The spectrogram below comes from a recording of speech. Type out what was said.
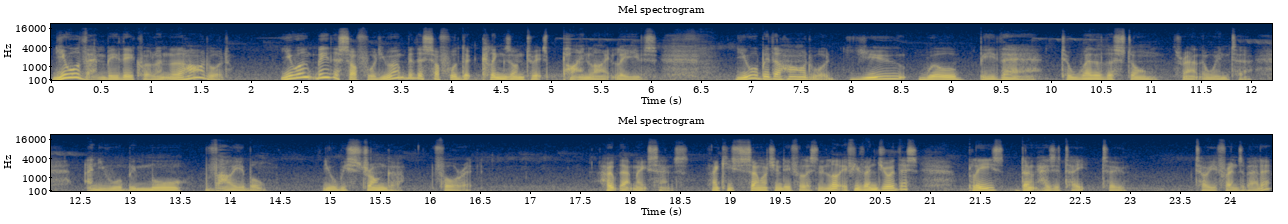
You will then be the equivalent of the hardwood. You won't be the softwood. You won't be the softwood that clings onto its pine like leaves. You will be the hardwood. You will be there to weather the storm throughout the winter, and you will be more valuable. You will be stronger for it. Hope that makes sense. Thank you so much indeed for listening. Look, if you've enjoyed this, please don't hesitate to tell your friends about it.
